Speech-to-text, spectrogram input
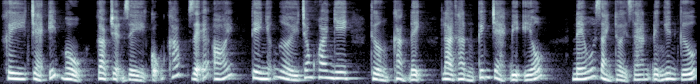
Khi trẻ ít ngủ, gặp chuyện gì cũng khóc dễ ói thì những người trong khoa nhi thường khẳng định là thần kinh trẻ bị yếu. Nếu dành thời gian để nghiên cứu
